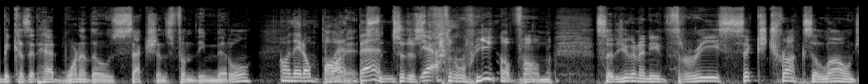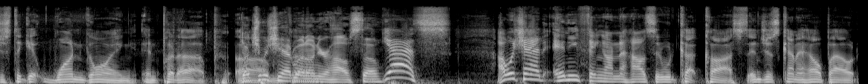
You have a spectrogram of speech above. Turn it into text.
because it had one of those sections from the middle. Oh, and they don't on blend, it. bend. So, so there's yeah. three of them. So you're going to need three, six trucks alone just to get one going and put up. Don't you wish you Um, had one on your house though? Yes. I wish I had anything on the house that would cut costs and just kind of help out.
